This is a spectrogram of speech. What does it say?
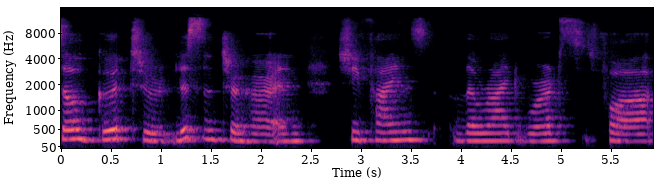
so good to listen to her and she finds the right words for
